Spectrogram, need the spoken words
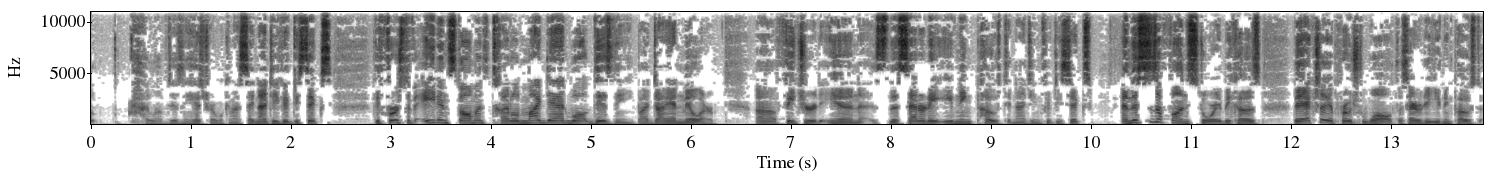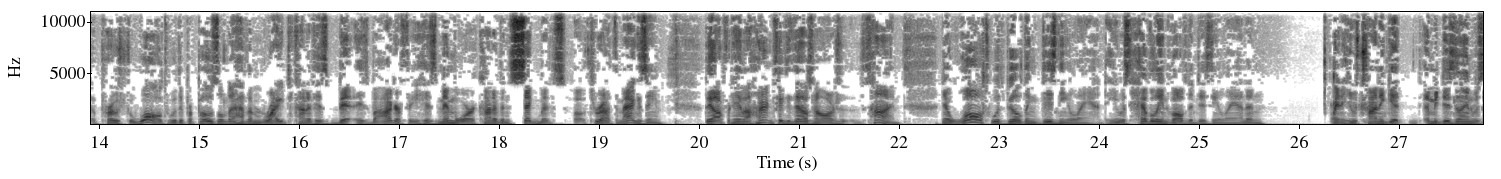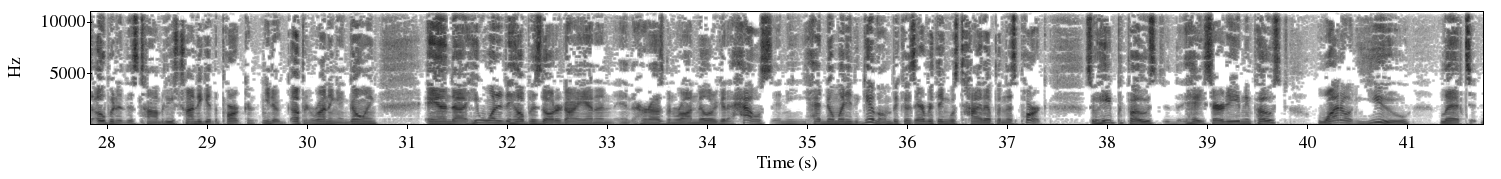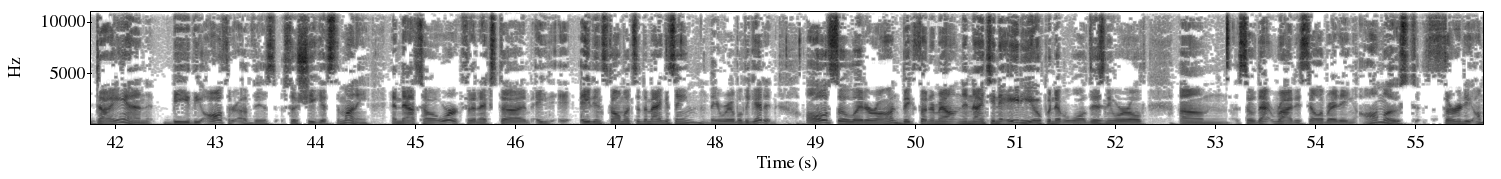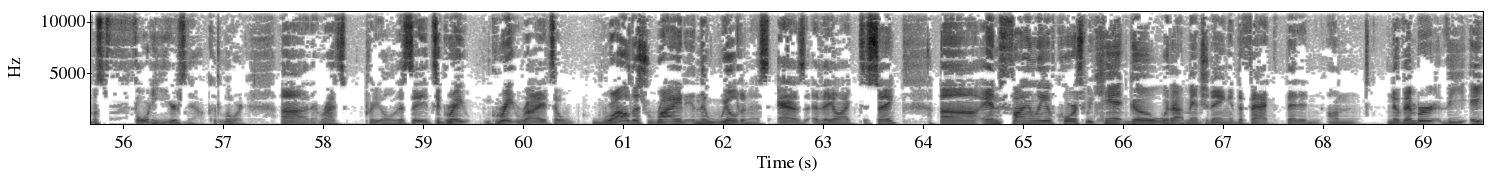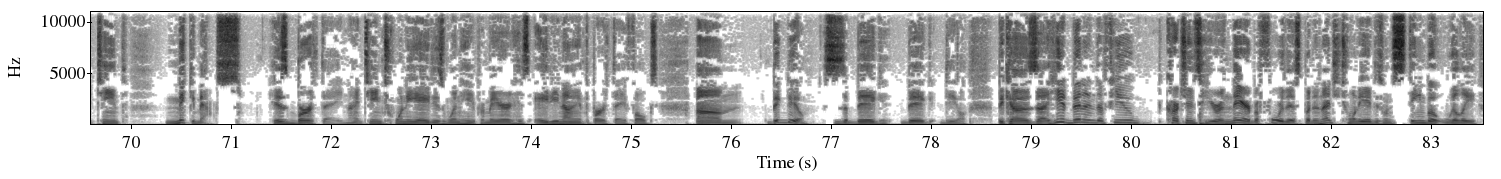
I love Disney history. What can I say? 1956, the first of eight installments titled My Dad Walt Disney by Diane Miller, uh, featured in the Saturday Evening Post in 1956. And this is a fun story because they actually approached Walt, the Saturday Evening Post approached Walt with a proposal to have him write kind of his bit, his biography, his memoir, kind of in segments uh, throughout the magazine. They offered him $150,000 at the time. Now, Walt was building Disneyland. He was heavily involved in Disneyland and and he was trying to get i mean disneyland was open at this time but he was trying to get the park you know up and running and going. And uh, he wanted to help his daughter diana and, and, her husband ron miller get a house and he had no money to give them because everything was tied up in this park. So he proposed hey saturday evening post why don't you let Diane be the author of this so she gets the money. And that's how it worked for the next uh, eight, eight, installments of the magazine. They were able to get it. Also, later on, Big Thunder Mountain in 1980 opened up at Walt Disney World. Um, so that ride is celebrating almost 30, almost 40 years now. Good Lord. Uh, that ride's pretty old. It's a, it's a great, great ride. It's a wildest ride in the wilderness, as they like to say. Uh, and finally, of course, we can't go without mentioning the fact that in, on November the 18th, Mickey Mouse his birthday, 1928, is when he premiered his 89th birthday, folks. Um, big deal. This is a big, big deal because uh, he had been in a few cartoons here and there before this, but in 1928 is when Steamboat Willie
